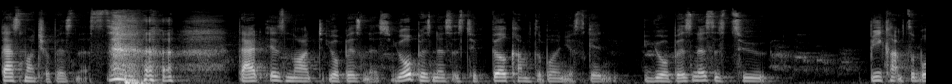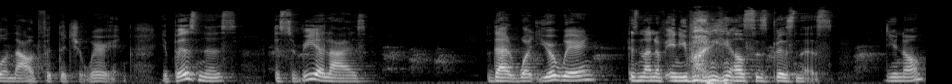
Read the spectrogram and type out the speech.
That's not your business. that is not your business. Your business is to feel comfortable in your skin. Your business is to be comfortable in the outfit that you're wearing. Your business is to realize that what you're wearing is none of anybody else's business. You know?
